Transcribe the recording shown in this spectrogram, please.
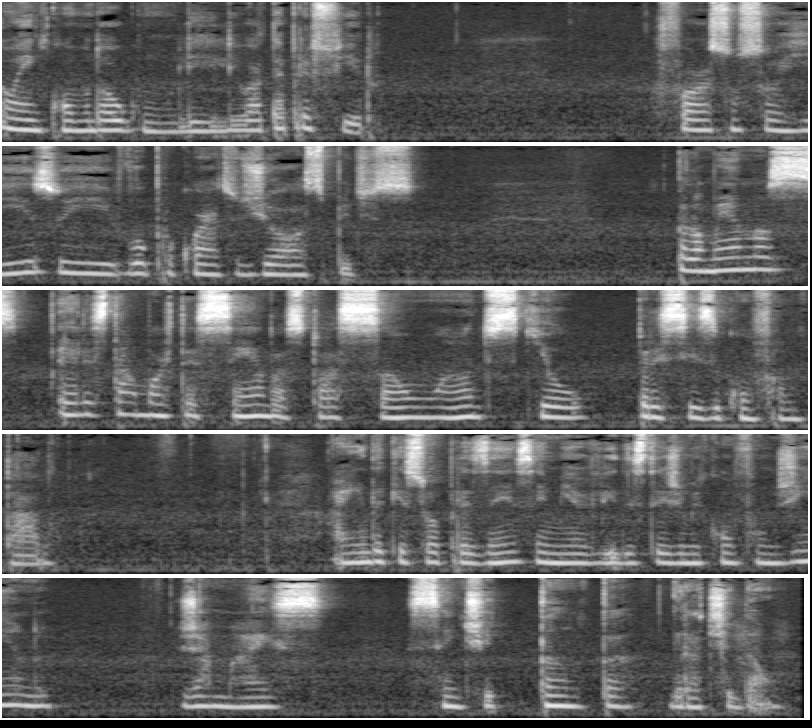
Não é incômodo algum, Lily, eu até prefiro. Forço um sorriso e vou para o quarto de hóspedes. Pelo menos ele está amortecendo a situação antes que eu precise confrontá-lo. Ainda que sua presença em minha vida esteja me confundindo, jamais senti tanta gratidão.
